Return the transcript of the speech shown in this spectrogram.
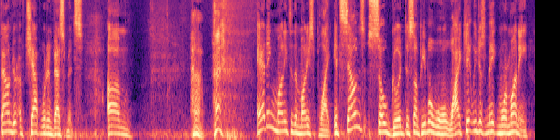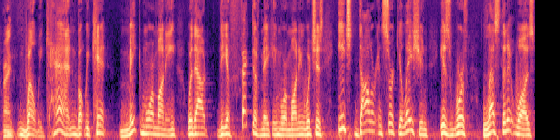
founder of Chapwood Investments. Um. Adding money to the money supply. It sounds so good to some people. Well, why can't we just make more money? Right. Well, we can, but we can't make more money without the effect of making more money, which is each dollar in circulation is worth less than it was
